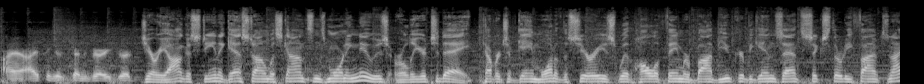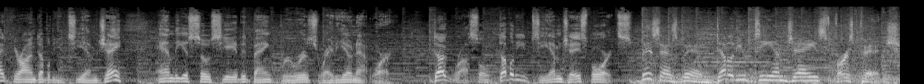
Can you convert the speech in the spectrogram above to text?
I, I, think has been very good. Jerry Augustine, a guest on Wisconsin's Morning News earlier today. Coverage of Game One of the series with Hall of Famer Bob Uecker begins at 6:35 tonight here on WTMJ and the Associated Bank Brewers Radio Network. Doug Russell, WTMJ Sports. This has been WTMJ's First Pitch.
